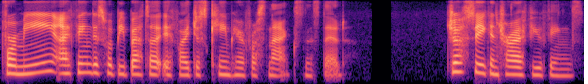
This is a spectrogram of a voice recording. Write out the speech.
For me, I think this would be better if I just came here for snacks instead. Just so you can try a few things.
